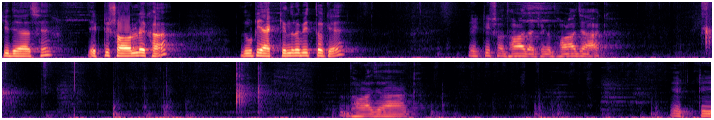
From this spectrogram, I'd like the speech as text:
কি দেওয়া আছে? একটি সরলরেখা, দুটি এক কেন্দ্রবৃত্তকে একটি ধরা যাক কিন্তু ধরা যাক। ধরা যাক। একটি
